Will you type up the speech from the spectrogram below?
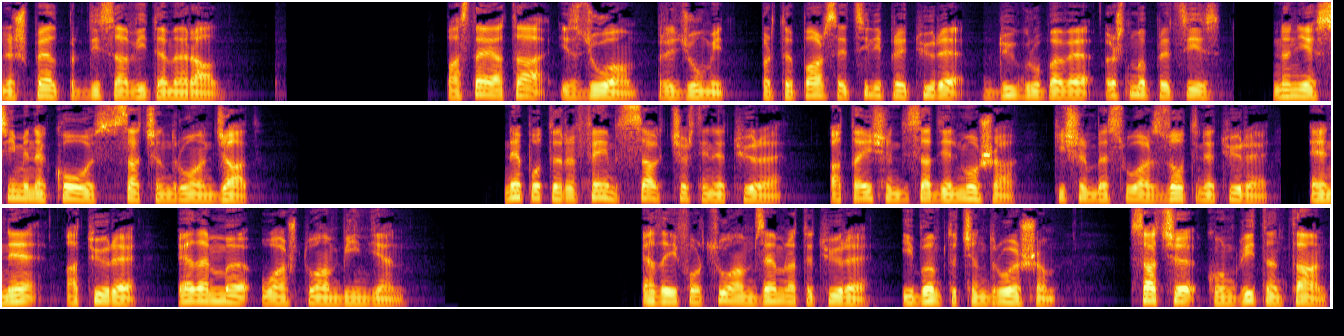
në shpellë për disa vite me radhë. Pastaj ata i zgjuam prej gjumit për të parë se cili prej tyre dy grupeve është më preciz në njehësimin e kohës sa qëndruan gjatë. Ne po të rrëfejmë saktë çështjen e tyre. Ata ishin disa djelmosha, kishin besuar Zotin e tyre, e ne, atyre, edhe më ua shtuam bindjen. Edhe i forcuam zemrat e tyre, i bëmë të qëndrueshëm, saqë, kur ngritën, thanë,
